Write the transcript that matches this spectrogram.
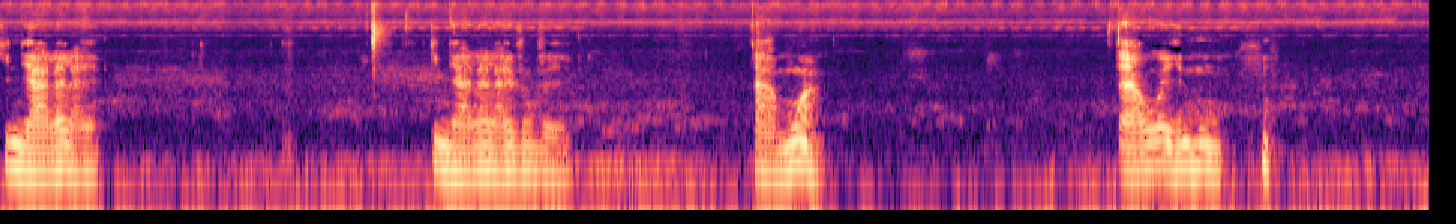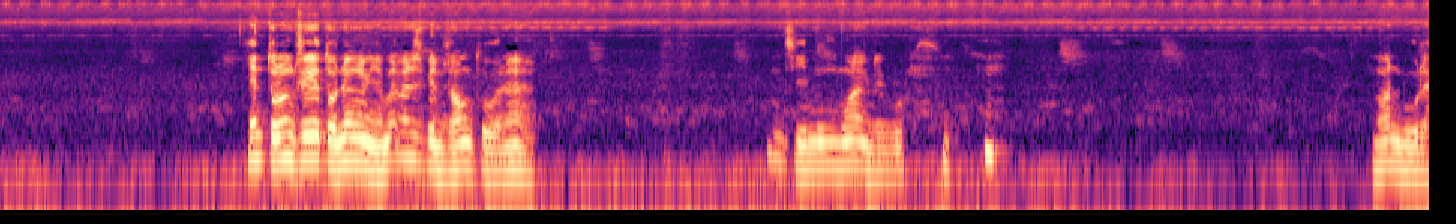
กินยาหลายๆกินยาหลายๆสงสัยตามั่วตาบ่เห็นหู ห็นตัวหนังสือตัวหนึ่งนี่มันมันสิเป็นสองตัวนะสีมุมม่วงเลยบุนอนดูไร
